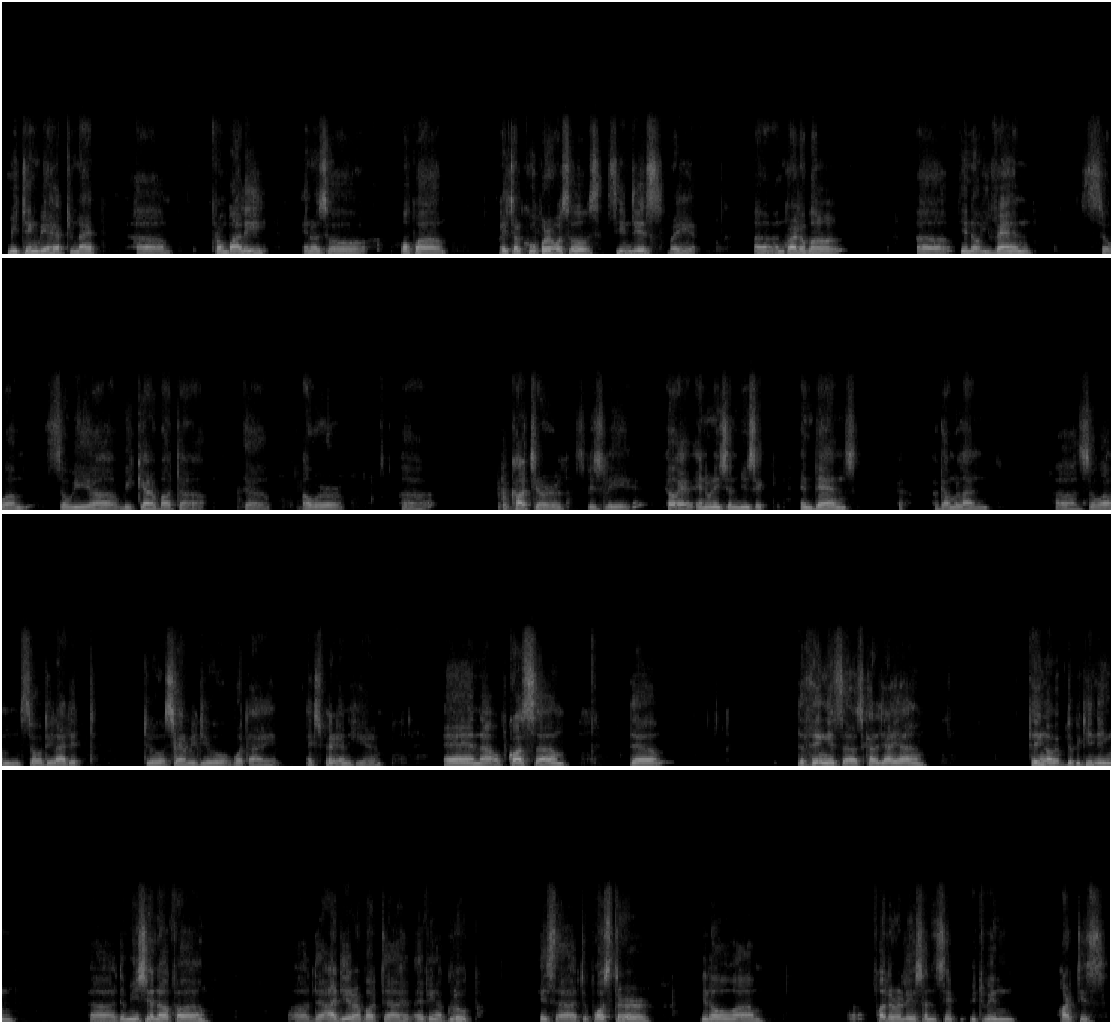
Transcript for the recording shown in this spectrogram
meeting we have tonight um, from Bali. And also hope uh, Rachel Cooper also seen this very incredible, you know, event so um, so we uh, we care about uh, the, our uh, culture, especially uh, Indonesian music and dance, uh, gamelan. Uh, so I'm so delighted to share with you what I experienced here. And of course, um, the the thing is, uh, Sekar Jaya thing of the beginning, uh, the mission of uh, uh, the idea about having a group is to foster, you know, um, further relationship between artists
